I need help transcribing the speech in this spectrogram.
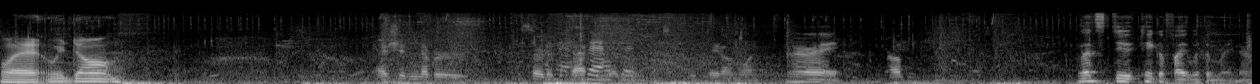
Wait, we don't. I should never started attacking Okay, I the have other to- We played on one. Alright. Um, Let's do take a fight with him right now.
